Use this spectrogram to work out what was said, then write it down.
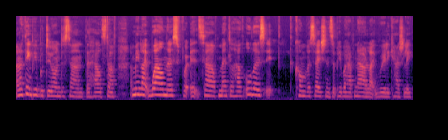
and I think people do understand the health stuff. I mean, like wellness for itself, mental health, all those it, conversations that people have now, like really casually.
